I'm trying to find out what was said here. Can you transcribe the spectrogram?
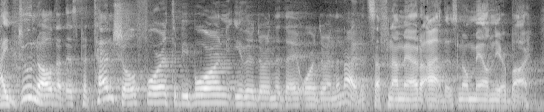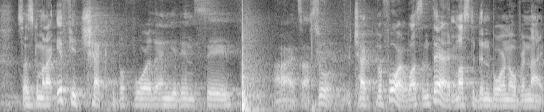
I do know that there's potential for it to be born either during the day or during the night. It's safna me'ar'a, there's no male nearby. So as Gemara, if you checked before then you didn't see, all right, it's asur. You checked before, it wasn't there. It must have been born overnight.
